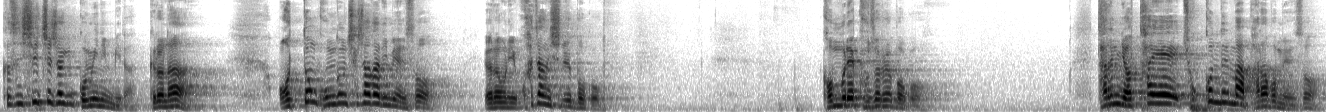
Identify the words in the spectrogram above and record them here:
그것은 실제적인 고민입니다. 그러나 어떤 공동체 찾아다니면서 여러분이 화장실을 보고 건물의 구조를 보고 다른 여타의 조건들만 바라보면서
